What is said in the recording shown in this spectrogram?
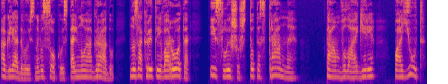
оглядываюсь на высокую стальную ограду, на закрытые ворота и слышу что-то странное. Там, в лагере, поют.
